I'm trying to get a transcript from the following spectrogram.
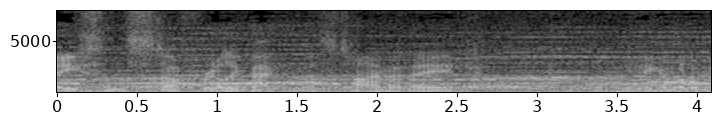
Space and stuff really back in this time of age? You think it would have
